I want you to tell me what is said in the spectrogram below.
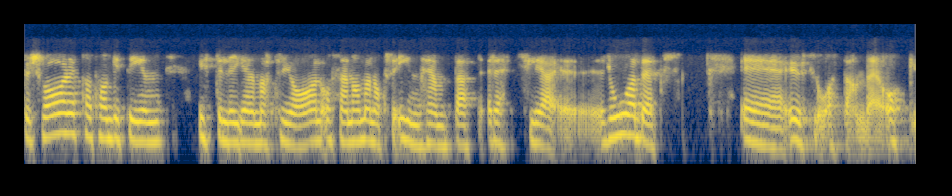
försvaret har tagit in ytterligare material och sen har man också inhämtat rättsliga eh, rådets eh, utlåtande. Och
